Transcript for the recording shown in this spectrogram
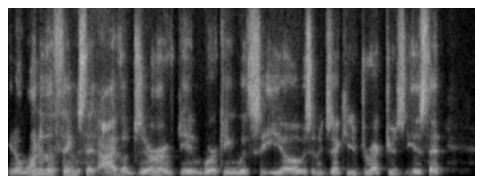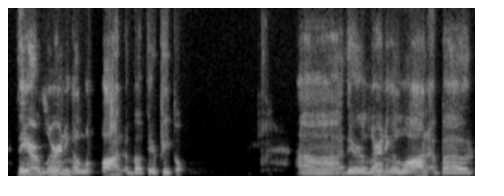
you know, one of the things that I've observed in working with CEOs and executive directors is that they are learning a lot about their people. Uh, they're learning a lot about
